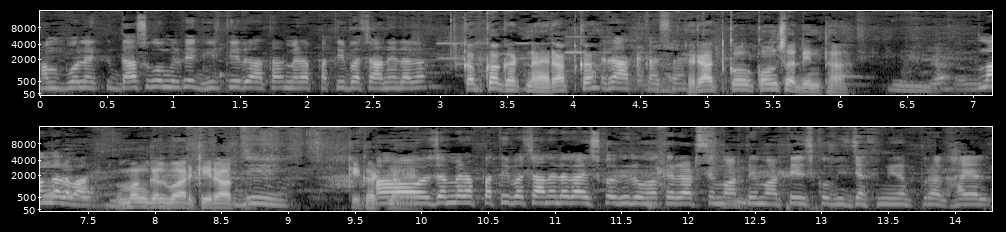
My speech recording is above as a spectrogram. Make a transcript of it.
हम बोले कि दस गो मिलके घींच ही रहा था मेरा पति बचाने लगा। कब का घटना है? रात का? रात का सर। रात को कौन सा दिन था? मंगलवार। मंगलवार की रात जी। की घटना और जब मेरा पति बचाने लगा इसको भी लोहा के रड से मारते मारते इसको भी जख्मी पूरा घायल।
